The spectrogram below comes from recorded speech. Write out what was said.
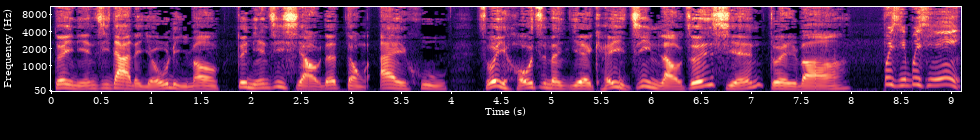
对年纪大的有礼貌，对年纪小的懂爱护，所以猴子们也可以敬老尊贤，对吧？不行不行！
